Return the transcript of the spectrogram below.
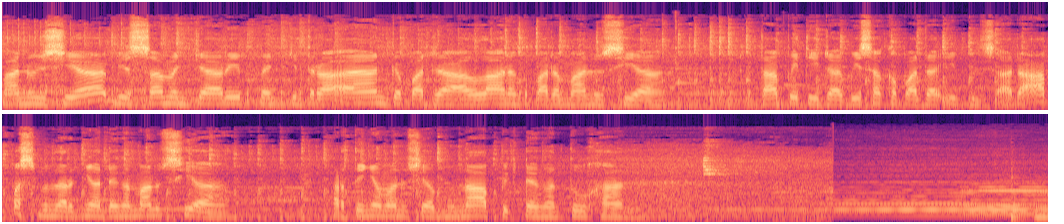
Manusia bisa mencari pencitraan kepada Allah dan kepada manusia, tetapi tidak bisa kepada iblis. Ada apa sebenarnya dengan manusia? Artinya manusia munafik dengan Tuhan. thank you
